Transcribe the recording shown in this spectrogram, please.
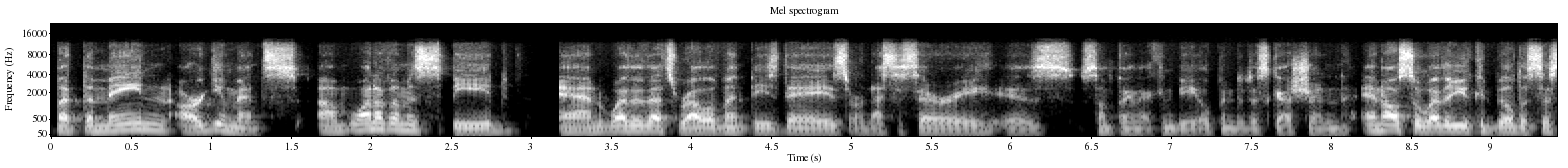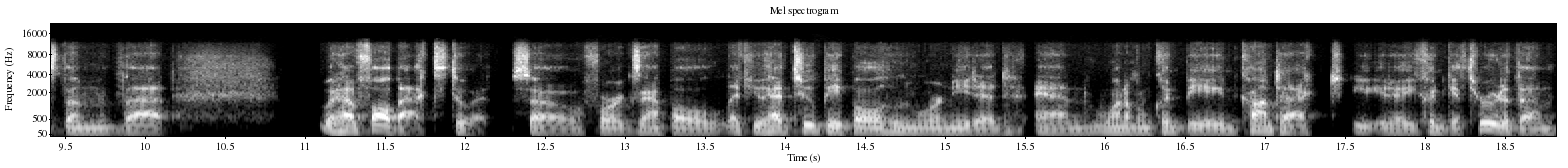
But the main arguments, um, one of them is speed. And whether that's relevant these days or necessary is something that can be open to discussion. And also whether you could build a system that would have fallbacks to it. So, for example, if you had two people who were needed and one of them couldn't be in contact, you, you, know, you couldn't get through to them,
